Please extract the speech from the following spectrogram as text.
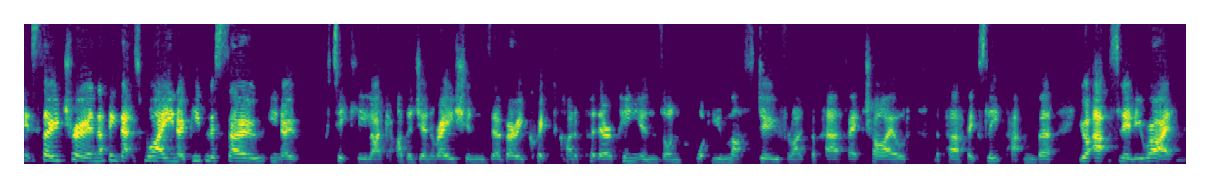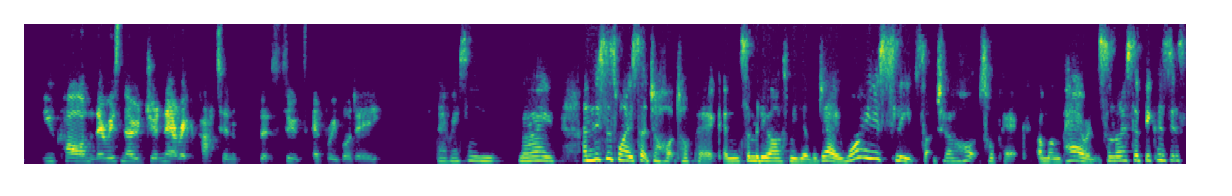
It's so true. And I think that's why, you know, people are so, you know, particularly like other generations they're very quick to kind of put their opinions on what you must do for like the perfect child the perfect sleep pattern but you're absolutely right you can't there is no generic pattern that suits everybody There isn't, no. And this is why it's such a hot topic. And somebody asked me the other day, why is sleep such a hot topic among parents? And I said, because it's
